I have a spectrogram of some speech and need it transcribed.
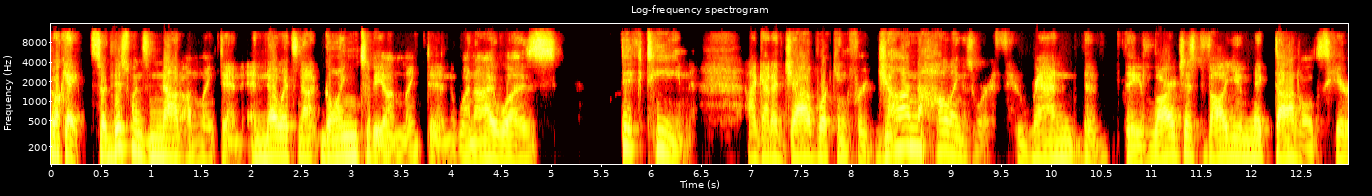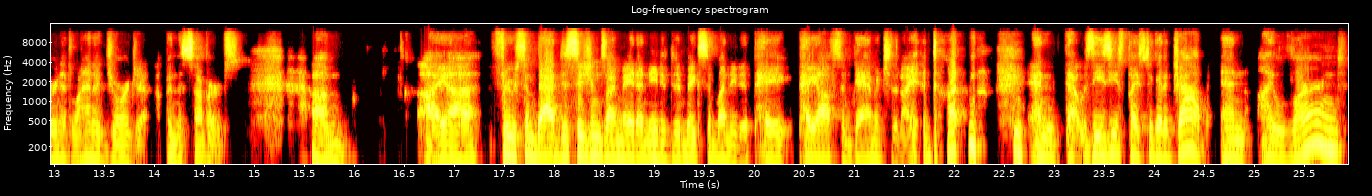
Okay, so this one's not on LinkedIn. And no, it's not going to be on LinkedIn. When I was 15, I got a job working for John Hollingsworth, who ran the, the largest volume McDonald's here in Atlanta, Georgia, up in the suburbs. Um, I uh, through some bad decisions I made, I needed to make some money to pay pay off some damage that I had done, and that was the easiest place to get a job. And I learned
